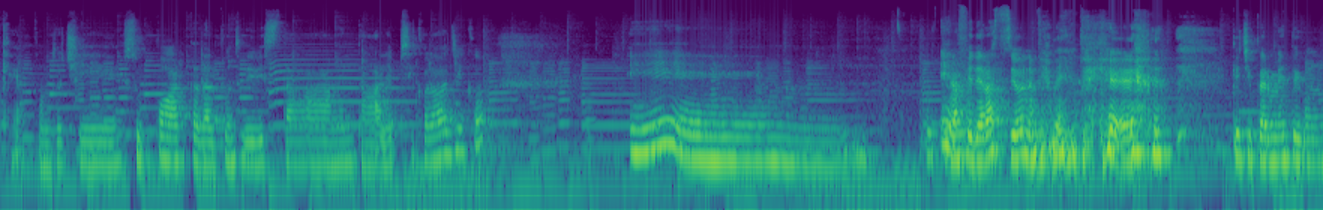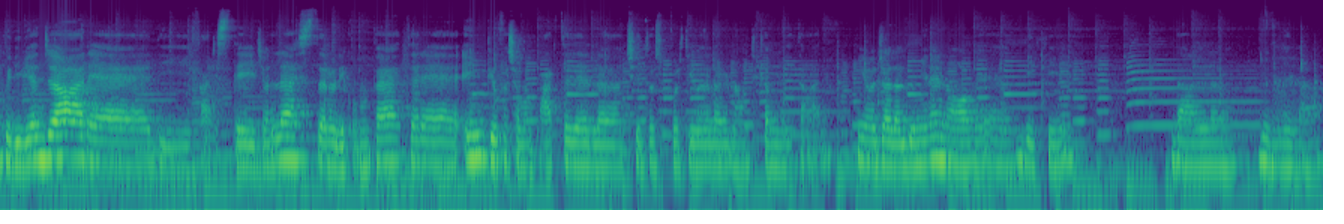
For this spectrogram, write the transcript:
che appunto ci supporta dal punto di vista mentale e psicologico. E, e la federazione ovviamente che, che ci permette comunque di viaggiare, di fare stage all'estero, di competere e in più facciamo parte del centro sportivo dell'aeronautica militare. Io già dal 2009, Vicky dal 2000.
